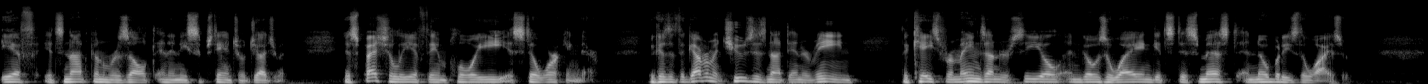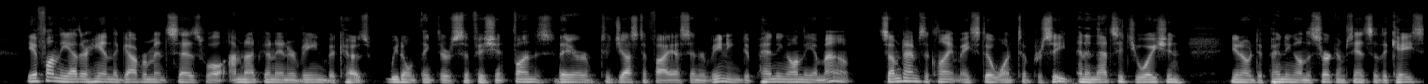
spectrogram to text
if it's not going to result in any substantial judgment, especially if the employee is still working there. Because if the government chooses not to intervene, the case remains under seal and goes away and gets dismissed, and nobody's the wiser. If, on the other hand, the government says, well, I'm not going to intervene because we don't think there's sufficient funds there to justify us intervening, depending on the amount, sometimes the client may still want to proceed. And in that situation, you know, depending on the circumstance of the case,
